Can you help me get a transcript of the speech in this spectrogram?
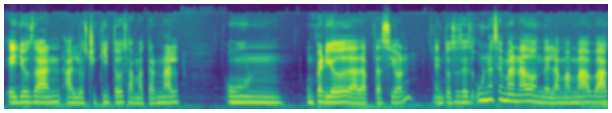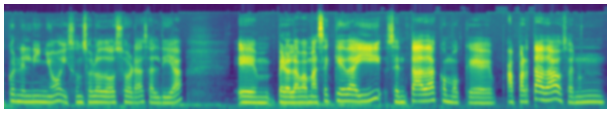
ellos dan a los chiquitos, a maternal, un, un periodo de adaptación. Entonces es una semana donde la mamá va con el niño y son solo dos horas al día, em, pero la mamá se queda ahí sentada como que apartada, o sea, en un,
